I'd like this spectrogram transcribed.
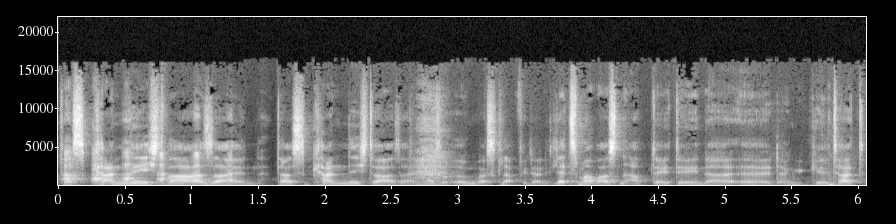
Das kann nicht wahr sein. Das kann nicht wahr sein. Also irgendwas klappt wieder nicht. Letztes Mal war es ein Update, der ihn da äh, dann gekillt hat.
